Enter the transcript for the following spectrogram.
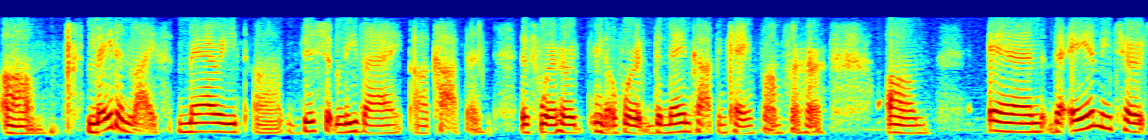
um, late in life, married uh, Bishop Levi uh, Coppin. That's where her, you know, where the name Coppin came from for her. Um, and the AME Church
